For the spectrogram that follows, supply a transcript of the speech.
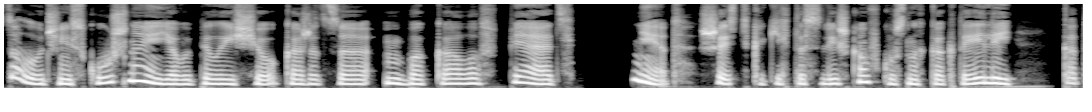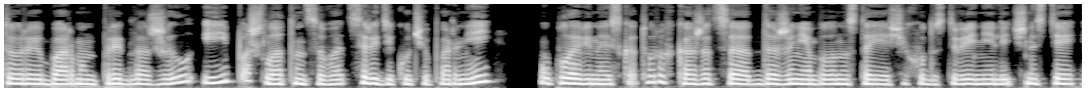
Стало очень скучно, и я выпила еще, кажется, бокалов пять. Нет, шесть каких-то слишком вкусных коктейлей, которые бармен предложил, и пошла танцевать среди кучи парней, у половины из которых, кажется, даже не было настоящих удостоверений личностей.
